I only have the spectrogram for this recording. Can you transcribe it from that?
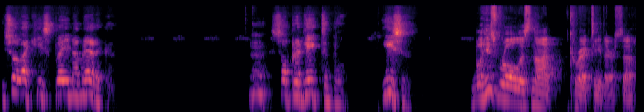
He saw like he's playing America. Mm. So predictable, easy. Well, his role is not correct either. So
